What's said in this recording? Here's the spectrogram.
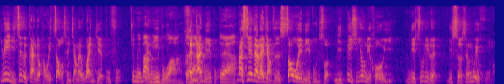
因为你这个干的话会造成将来万劫不复，就没办法弥补啊，很难弥补。对啊。那现在来讲只能稍微弥补，就说你必须用你侯友谊，你朱立伦，你舍身为虎嘛，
